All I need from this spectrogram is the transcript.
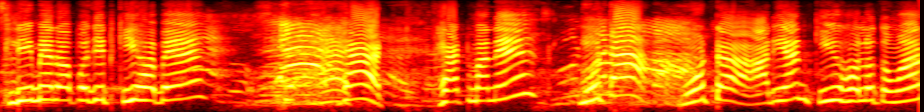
স্লিমের অপোজিট কি হবে? ফ্যাট ফ্যাট মানে? মোটা। মোটা। আরিয়ান কি হলো তোমার?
